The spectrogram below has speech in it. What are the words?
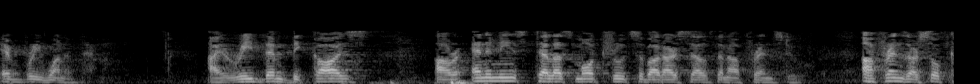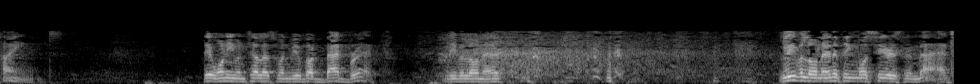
every one of them. I read them because our enemies tell us more truths about ourselves than our friends do. Our friends are so kind. They won't even tell us when we've got bad breath. Leave alone. Leave alone anything more serious than that.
